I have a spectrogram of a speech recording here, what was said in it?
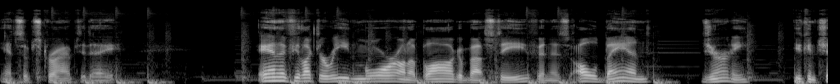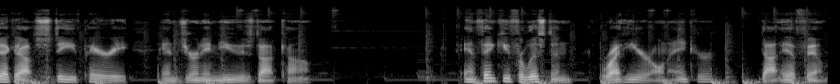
and subscribe today. And if you'd like to read more on a blog about Steve and his old band, Journey, you can check out Steve Perry and JourneyNews.com. And thank you for listening right here on Anchor.fm.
